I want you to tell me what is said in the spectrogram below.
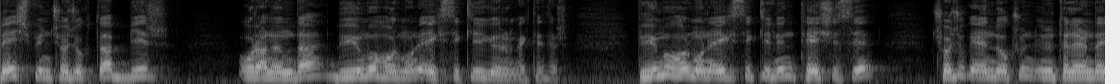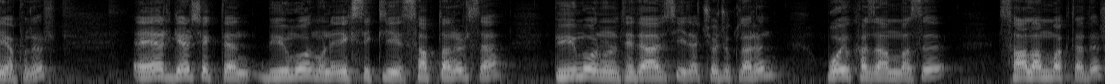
5000 çocukta bir oranında büyüme hormonu eksikliği görülmektedir. Büyüme hormonu eksikliğinin teşhisi çocuk endokrin ünitelerinde yapılır. Eğer gerçekten büyüme hormonu eksikliği saptanırsa büyüme hormonu tedavisiyle çocukların boy kazanması sağlanmaktadır.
